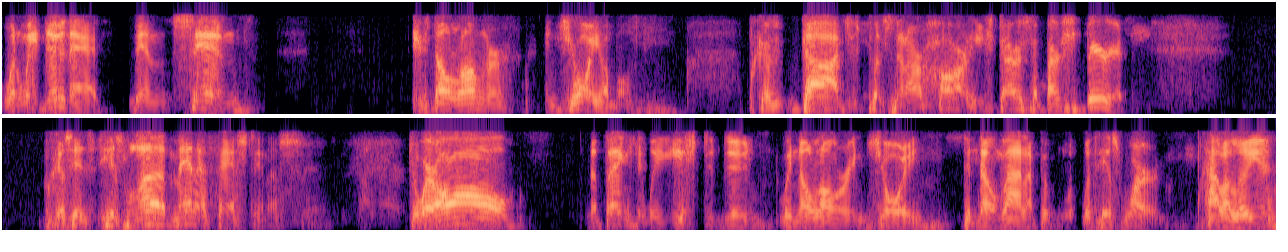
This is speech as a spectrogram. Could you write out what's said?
when we do that, then sin is no longer enjoyable because God just puts in our heart. He stirs up our spirit because His His love manifests in us to where all the things that we used to do we no longer enjoy that don't line up with His Word. Hallelujah.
